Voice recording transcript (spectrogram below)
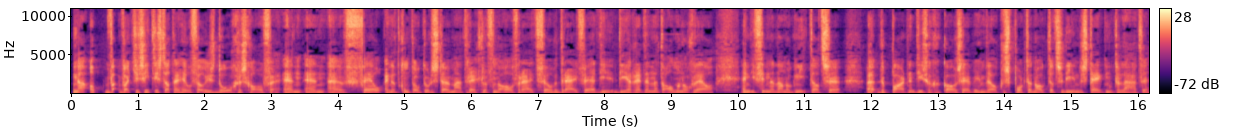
Nou, op, wat je ziet is dat er heel veel is doorgeschoven. En, en, uh, veel, en dat komt ook door de steunmaatregelen van de overheid. Veel bedrijven hè, die, die redden het allemaal nog wel. En die vinden dan ook niet dat ze uh, de partner die ze gekozen hebben, in welke sport dan ook, dat ze die in de steek moeten laten.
